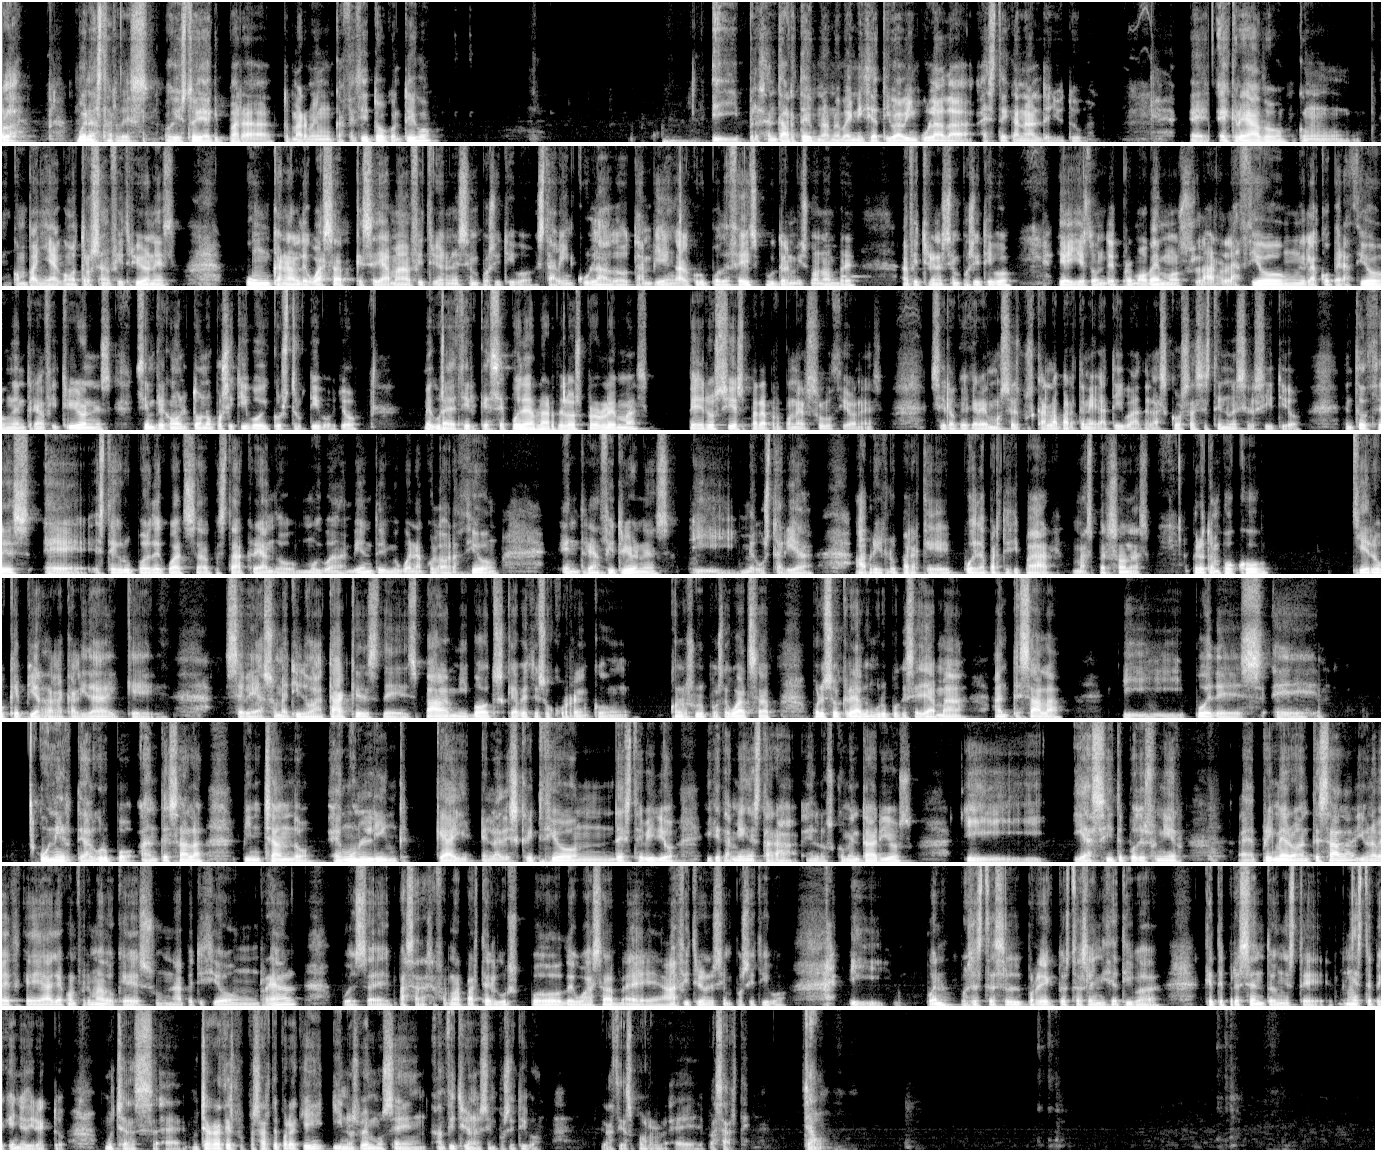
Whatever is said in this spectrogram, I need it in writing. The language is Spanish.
Hola, buenas tardes. Hoy estoy aquí para tomarme un cafecito contigo y presentarte una nueva iniciativa vinculada a este canal de YouTube. Eh, he creado, en compañía con otros anfitriones, un canal de WhatsApp que se llama Anfitriones en Positivo. Está vinculado también al grupo de Facebook del mismo nombre, Anfitriones en Positivo, y ahí es donde promovemos la relación y la cooperación entre anfitriones, siempre con el tono positivo y constructivo. Yo me gusta decir que se puede hablar de los problemas, pero si es para proponer soluciones. Si lo que queremos es buscar la parte negativa de las cosas, este no es el sitio. Entonces, eh, este grupo de WhatsApp está creando muy buen ambiente y muy buena colaboración entre anfitriones y me gustaría abrirlo para que pueda participar más personas, pero tampoco quiero que pierda la calidad y que se vea sometido a ataques de spam y bots que a veces ocurren con, los grupos de WhatsApp. Por eso he creado un grupo que se llama Antesala y puedes eh, unirte al grupo Antesala pinchando en un link que hay en la descripción de este vídeo y que también estará en los comentarios y, así te puedes unir eh, primero antesala y una vez que haya confirmado que es una petición real, pues eh, pasarás a formar parte del grupo de WhatsApp eh, anfitriones en. Y bueno, pues este es el proyecto, esta es la iniciativa que te presento en este, en este pequeño directo. Muchas, muchas gracias por pasarte por aquí y nos vemos en Anfitriones en Positivo. Gracias por eh, pasarte. Chao.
